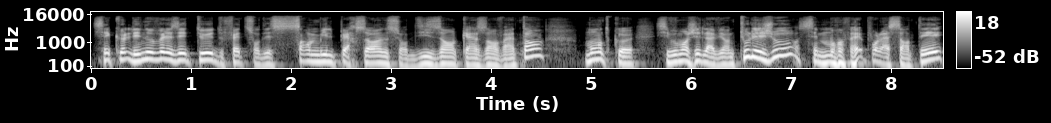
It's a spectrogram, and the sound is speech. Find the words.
c'est que les nouvelles études faites sur des 100 000 personnes sur 10 ans, 15 ans, 20 ans montrent que si vous mangez de la viande tous les jours, c'est mauvais pour la santé.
